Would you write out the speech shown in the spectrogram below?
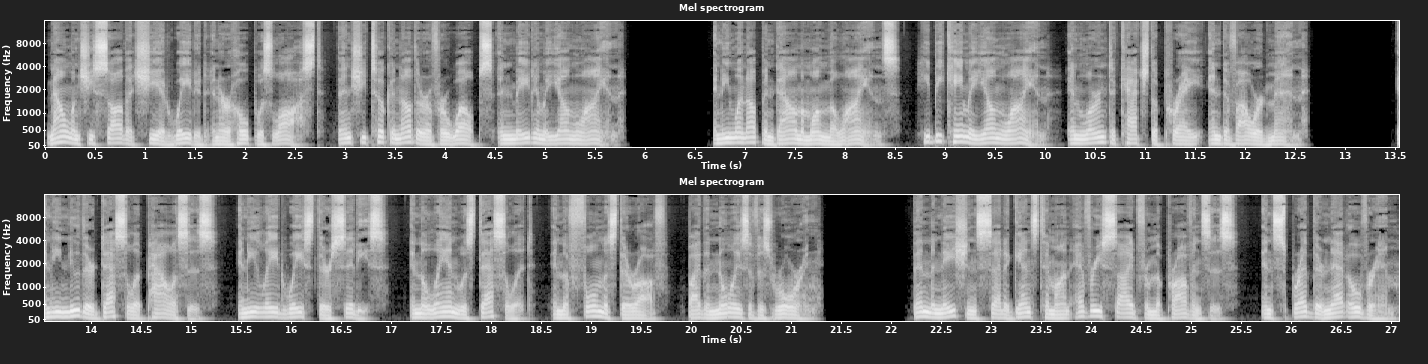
Now, when she saw that she had waited and her hope was lost, then she took another of her whelps and made him a young lion. And he went up and down among the lions, he became a young lion, and learned to catch the prey and devoured men. And he knew their desolate palaces, and he laid waste their cities, and the land was desolate, and the fullness thereof, by the noise of his roaring. Then the nations set against him on every side from the provinces, and spread their net over him,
